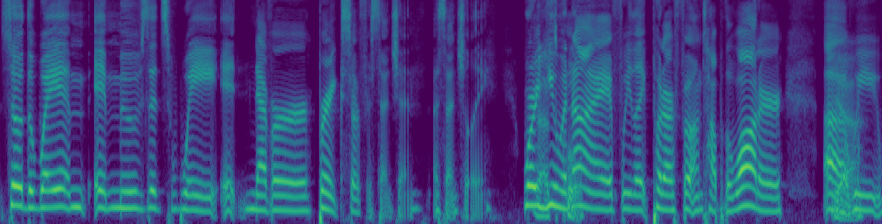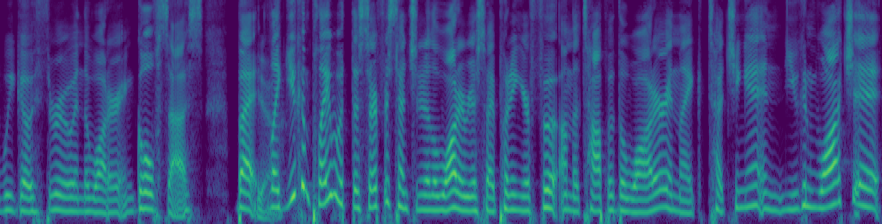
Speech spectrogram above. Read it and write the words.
So the way it it moves its weight, it never breaks surface tension. Essentially, where That's you and cool. I, if we like put our foot on top of the water, uh, Yeah. we we go through and the water engulfs us. But Yeah. like you can play with the surface tension of the water just by putting your foot on the top of the water and like touching it, and you can watch it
